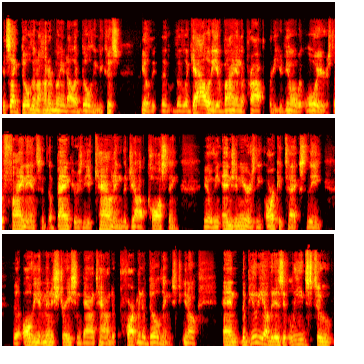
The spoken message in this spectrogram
it's like building a $100 million building because you know the, the, the, legality of buying the property you're dealing with lawyers the financing the bankers the accounting the job costing you know the engineers the architects the the all the administration downtown department of buildings you know and the beauty of it is it leads to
